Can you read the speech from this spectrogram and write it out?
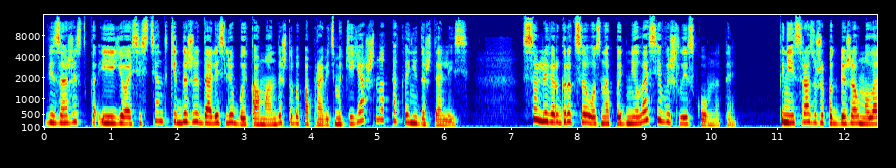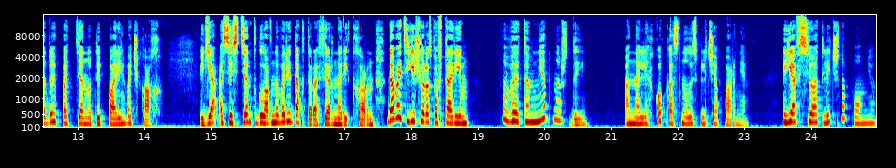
Визажистка и ее ассистентки дожидались любой команды, чтобы поправить макияж, но так и не дождались. Соливер грациозно поднялась и вышла из комнаты. К ней сразу же подбежал молодой подтянутый парень в очках. «Я ассистент главного редактора Ферна Рикхарн. Давайте еще раз повторим». «В этом нет нужды». Она легко коснулась плеча парня. Я все отлично помню.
